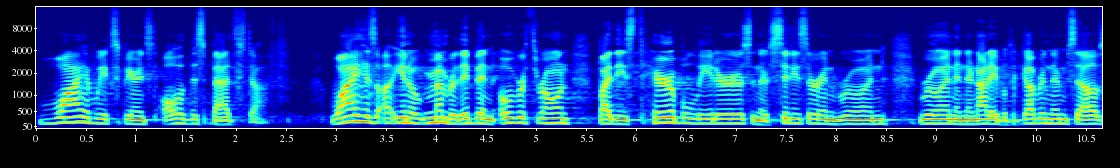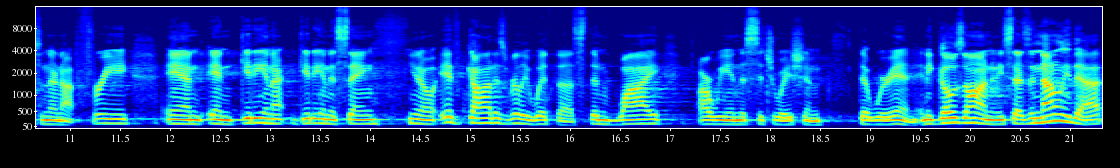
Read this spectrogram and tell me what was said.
why have we experienced all of this bad stuff? Why has, uh, you know, remember, they've been overthrown by these terrible leaders and their cities are in ruin, ruin and they're not able to govern themselves and they're not free. And, and Gideon, Gideon is saying, you know, if God is really with us, then why are we in this situation that we're in? And he goes on and he says, and not only that,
